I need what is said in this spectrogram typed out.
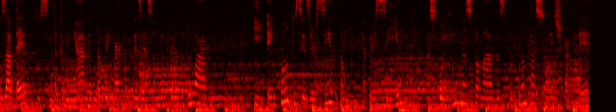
Os adeptos da caminhada também marcam presença no entorno do lago e, enquanto se exercitam, apreciam as colinas tomadas por plantações de café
